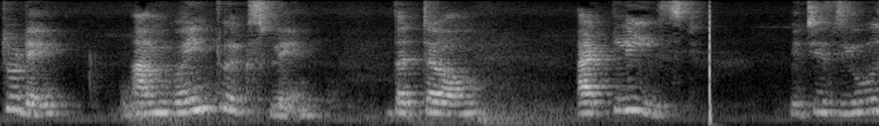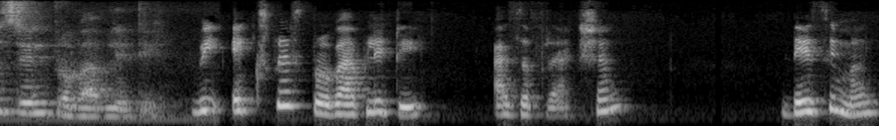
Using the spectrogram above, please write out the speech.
Today mm-hmm. I am going to explain the term at least which is used in probability. We express probability as a fraction, decimal,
